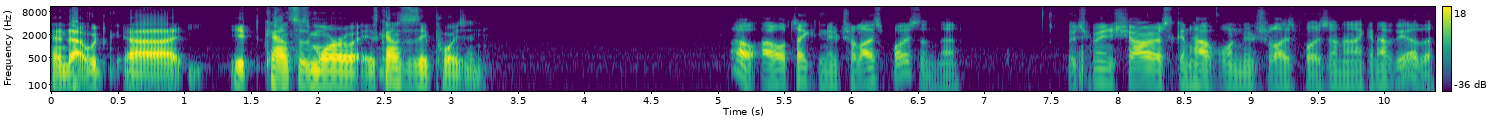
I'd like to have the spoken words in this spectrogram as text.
and that would uh, it counts as more. It counts as a poison. Oh, I will take neutralized poison then. Which means Sharis can have one neutralized poison and I can have the other.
